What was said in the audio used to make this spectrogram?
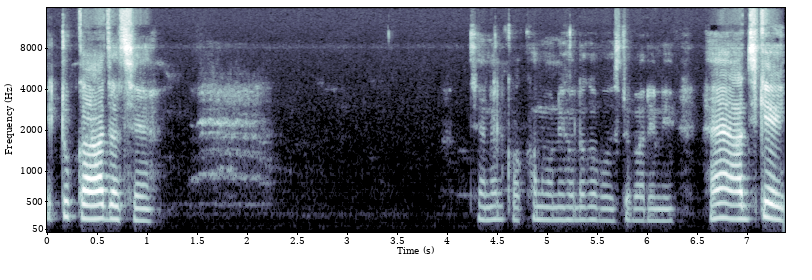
একটু কাজ আছে। চ্যানেল কখন মনে হলো বুঝতে পারিনি। হ্যাঁ আজকেই।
